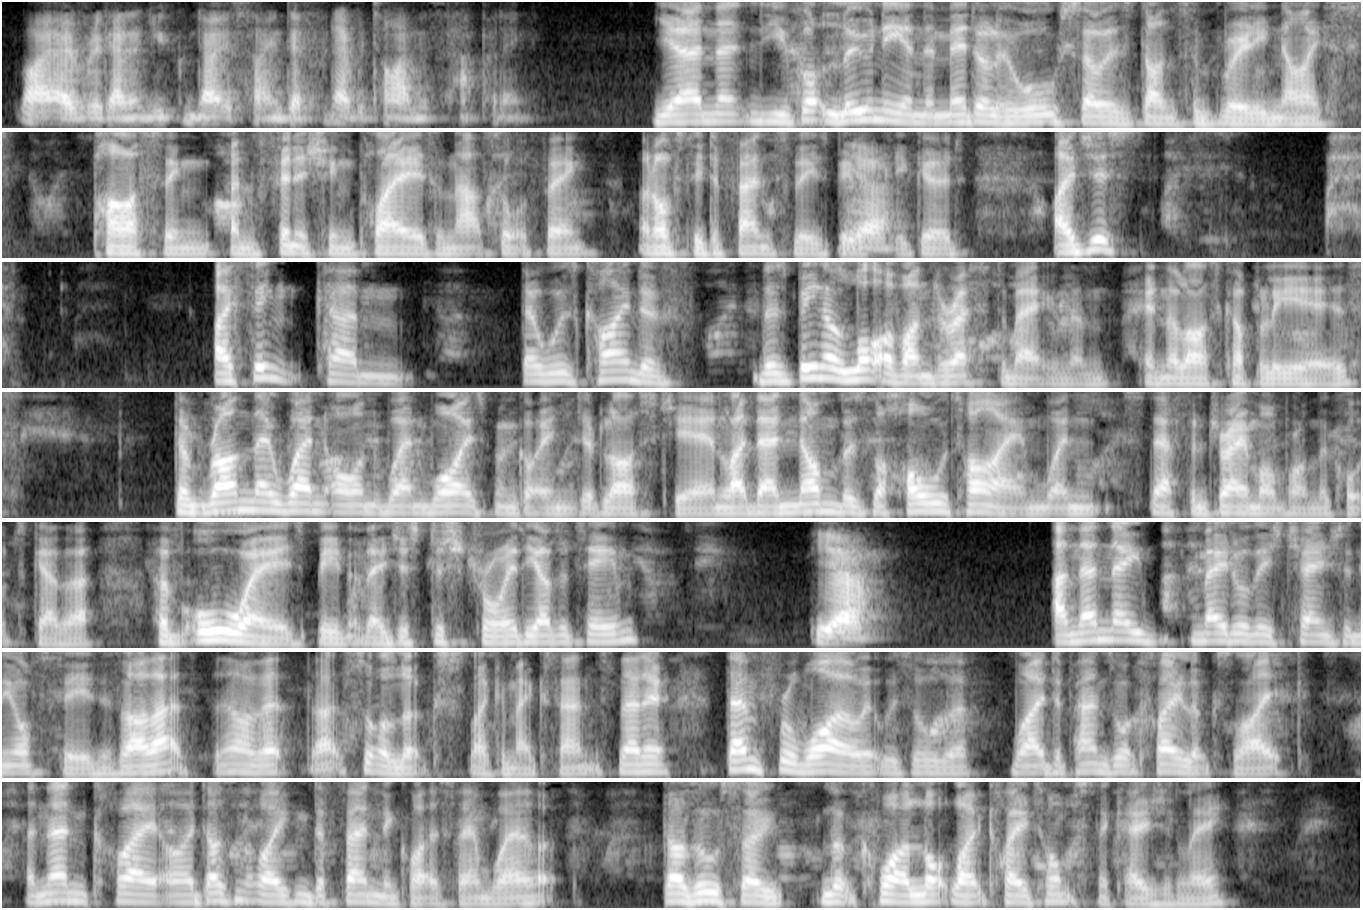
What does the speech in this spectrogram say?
like over again, and you can notice something different every time it's happening. Yeah, and then you've got Looney in the middle, who also has done some really nice passing and finishing plays and that sort of thing. And obviously defensively, he's been Yeah. really good. I just, I think um, there was kind of, there's been a lot of underestimating them in the last couple of years. The run they went on when Wiseman got injured last year, and like their numbers the whole time when Steph and Draymond were on the court together, have always been that they just destroy the other team. Yeah, And then they made all these changes in the off season. So that, oh, that that sort of looks like it makes sense. Then it, then for a while it was all the well, it depends what Klay looks like. And then Klay, oh, it doesn't look like he can defend in quite the same way. It does also look quite a lot like Klay Thompson occasionally.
